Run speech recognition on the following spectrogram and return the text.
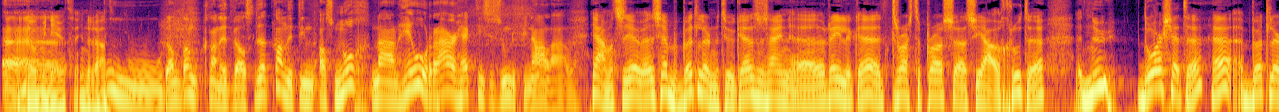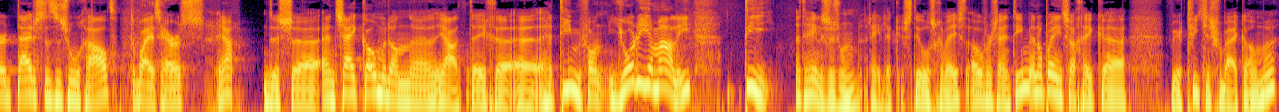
uh, Domineert, inderdaad. Oeh, dan, dan kan dit wel. Dan kan dit in, alsnog na een heel raar hectisch seizoen de finale halen. Ja, want ze, ze hebben Butler natuurlijk. Hè. Ze zijn uh, redelijk hè, trust the process. Ja, groeten. Nu doorzetten. Hè. Butler tijdens het seizoen gehaald. Tobias Harris. Ja. Dus, uh, en zij komen dan ja, tegen het team van Jordi Yamali. Die het hele seizoen redelijk stil is geweest over zijn team. En opeens zag ik weer tweetjes voorbij komen.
